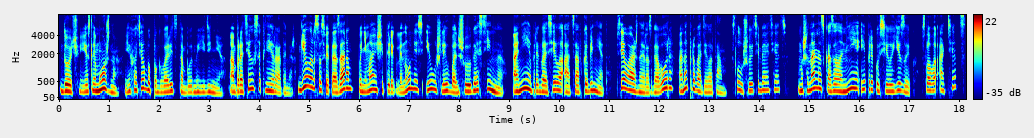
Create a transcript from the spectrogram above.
«Дочь, если можно, я хотел бы поговорить с тобой наедине», — обратился к ней Радомир. Геллар со Светозаром, понимающе переглянулись и ушли в большую гостиную. А Ния пригласила отца в кабинет. Все важные разговоры она проводила там. «Слушаю тебя, отец». Машинально сказала Ния и прикусила язык. Слово «отец»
